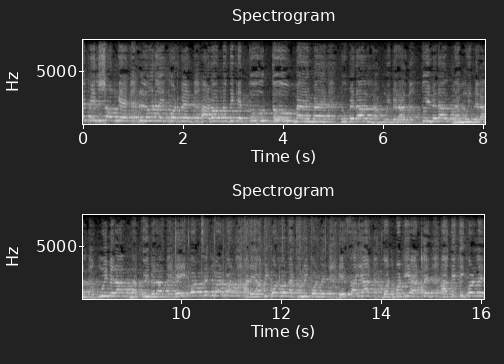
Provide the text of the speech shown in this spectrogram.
বিজেপির সঙ্গে লড়াই করবেন। আর অন্যদিকে তু তু তু বেড়াল না মুই বেড়াল, তুই বেড়াল না মুই বেড়াল মুই বেড়াল না তুই বেড়াল। এই করছেন বারবার। আরে আমি করব না, তুমি করবে। এসআইআর গটমটিয়ে হাঁটলেন। আগে কি করলেন?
